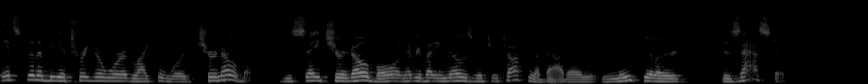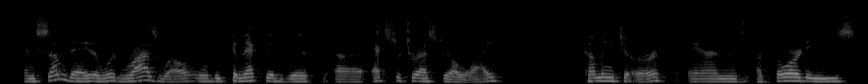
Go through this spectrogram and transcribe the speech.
It's going to be a trigger word like the word Chernobyl you say Chernobyl, and everybody knows what you're talking about a nuclear disaster. And someday the word Roswell will be connected with uh, extraterrestrial life coming to Earth and authorities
